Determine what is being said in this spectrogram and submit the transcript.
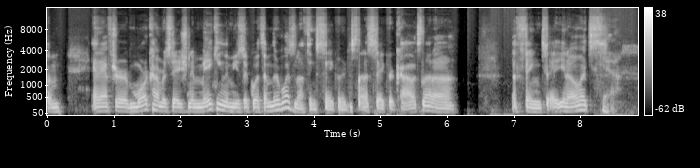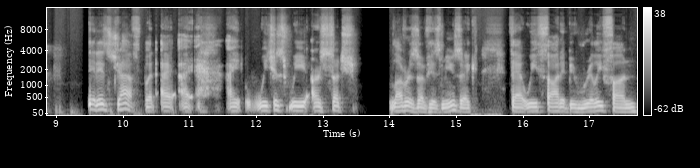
them and after more conversation and making the music with them, there was nothing sacred. It's not a sacred cow. It's not a a thing to you know. It's Yeah, it is Jeff, but I I I we just we are such lovers of his music that we thought it'd be really fun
